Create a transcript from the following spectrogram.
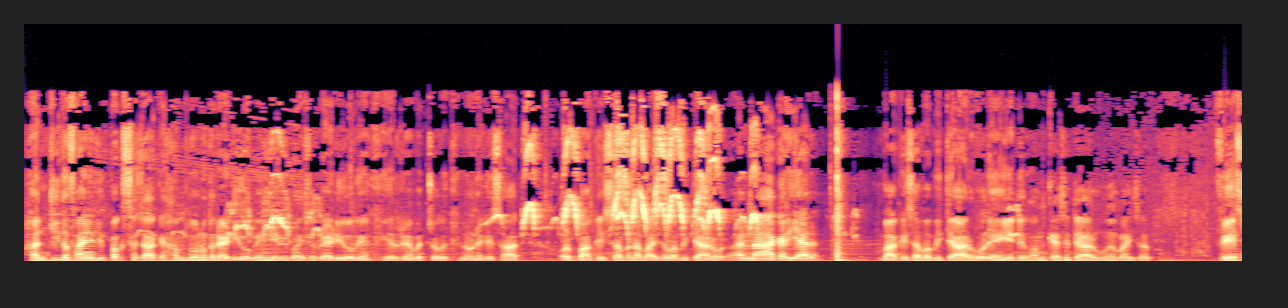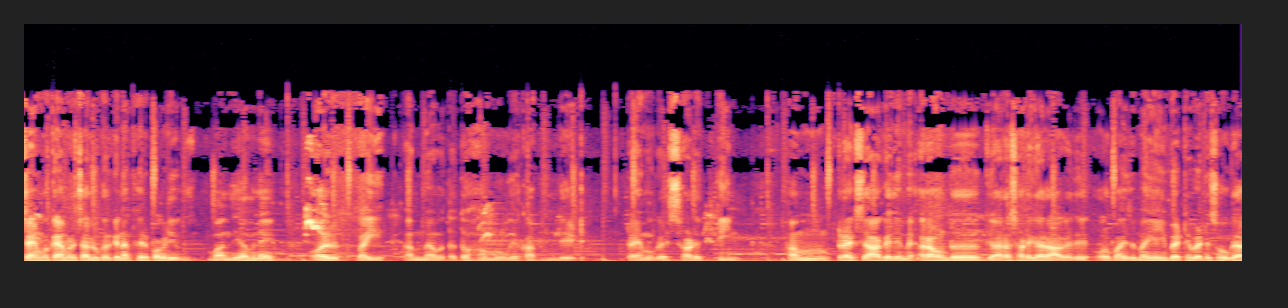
हाँ जी तो फाइनली पग सजा के हम दोनों तो रेडी हो गए ये भी भाई साहब रेडी हो गए खेल रहे हैं बच्चों के खिलौने के साथ। और बाकी सब ना भाई साहब अभी तैयार हो ना कर यार। बाकी सब अभी तैयार हो रहे हैं। ये देखो, हम कैसे तैयार हुए हैं भाई साहब। फेस टाइम का कैमरा चालू करके ना फिर पकड़ी बांधी हमने। और भाई, अब मैं बता तो हम हो गए काफ़ी लेट टाइम हो गए साढ़े तीन। हम ट्रैक से आ गए थे, मैं अराउंड ग्यारह, साढ़े ग्यारह आ गए थे। और भाई साहब, मैं यहीं बैठे बैठे सो गया।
